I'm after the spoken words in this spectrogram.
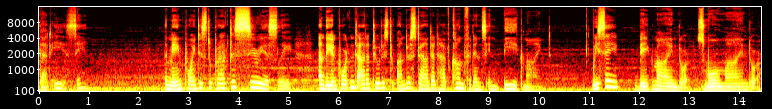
that is Zen. The main point is to practice seriously, and the important attitude is to understand and have confidence in big mind. We say big mind or small mind or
